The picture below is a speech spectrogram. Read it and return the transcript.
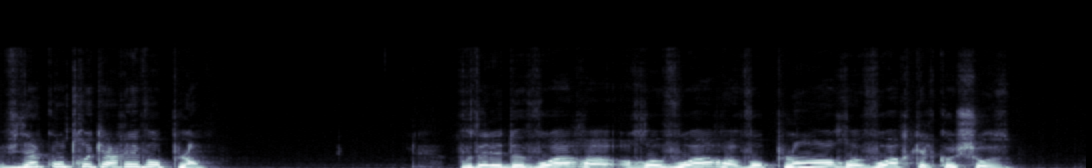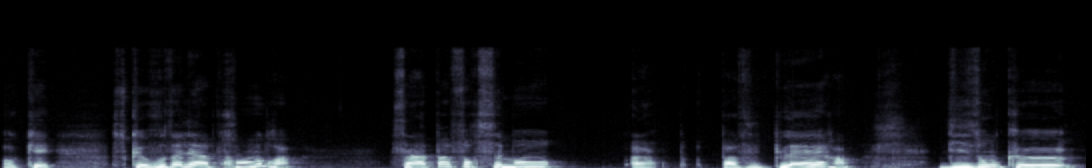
vient contrecarrer vos plans. Vous allez devoir euh, revoir vos plans, revoir quelque chose. Ok? Ce que vous allez apprendre, ça va pas forcément, alors pas vous plaire. Disons que,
